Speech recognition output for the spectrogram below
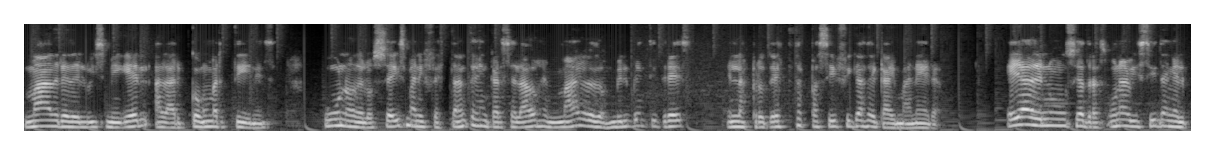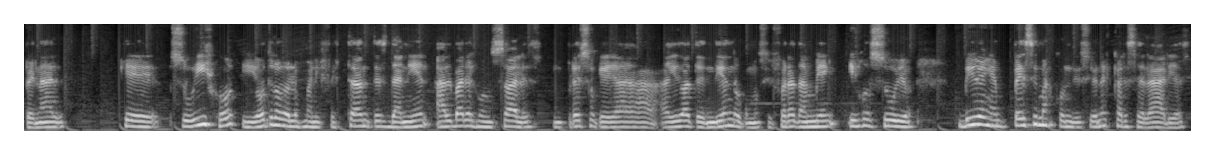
madre de Luis Miguel Alarcón Martínez, uno de los seis manifestantes encarcelados en mayo de 2023 en las protestas pacíficas de Caimanera. Ella denuncia tras una visita en el penal que su hijo y otro de los manifestantes, Daniel Álvarez González, un preso que ella ha ido atendiendo como si fuera también hijo suyo, viven en pésimas condiciones carcelarias,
